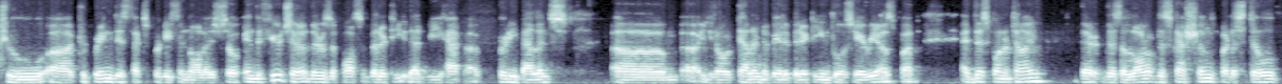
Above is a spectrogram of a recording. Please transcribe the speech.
to uh, to bring this expertise and knowledge. So in the future, there is a possibility that we have a pretty balanced, um, uh, you know, talent availability in those areas. But at this point in time, there, there's a lot of discussions, but still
